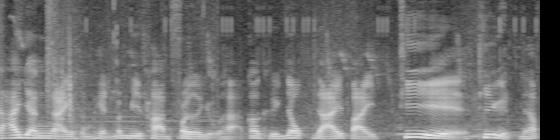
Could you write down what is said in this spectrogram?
ย้ายยังไงผมเห็นมันมี transfer อยู่ฮะก็คือยกย้ายไปที่ที่อื่นนะครับ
